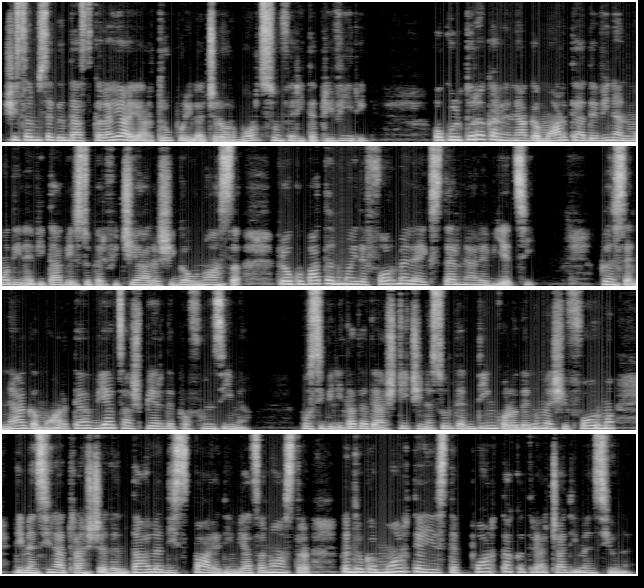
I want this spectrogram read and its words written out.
și să nu se gândească la ea, iar trupurile celor morți sunt ferite privirii. O cultură care neagă moartea devine în mod inevitabil superficială și găunoasă, preocupată numai de formele externe ale vieții. Când se neagă moartea, viața își pierde profunzimea. Posibilitatea de a ști cine suntem dincolo de nume și formă, dimensiunea transcendentală dispare din viața noastră, pentru că moartea este poarta către acea dimensiune.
